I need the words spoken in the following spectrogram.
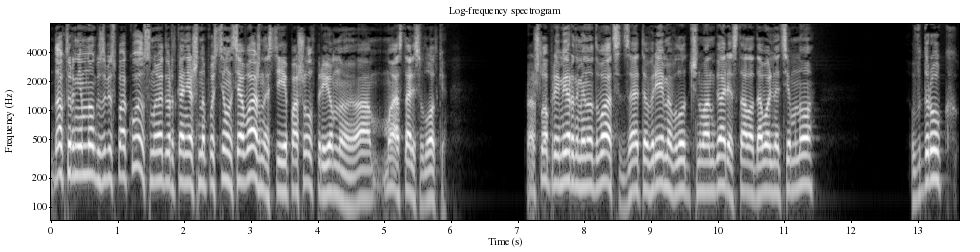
Доктор немного забеспокоился, но Эдвард, конечно, напустил на себя важности и пошел в приемную, а мы остались в лодке. Прошло примерно минут двадцать. За это время в лодочном ангаре стало довольно темно. Вдруг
